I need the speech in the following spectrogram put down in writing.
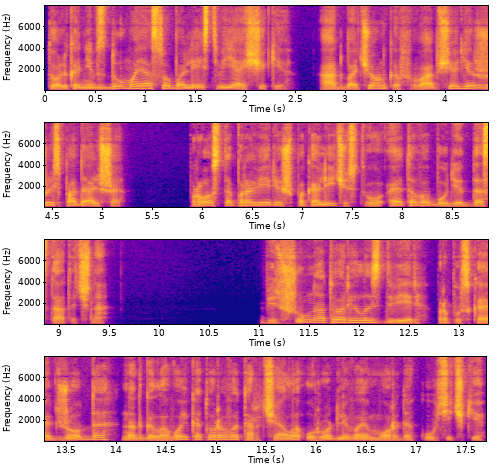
Только не вздумай особо лезть в ящики. А от бочонков вообще держись подальше. Просто проверишь по количеству, этого будет достаточно. Бесшумно отворилась дверь, пропуская Джодда, над головой которого торчала уродливая морда кусечки.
